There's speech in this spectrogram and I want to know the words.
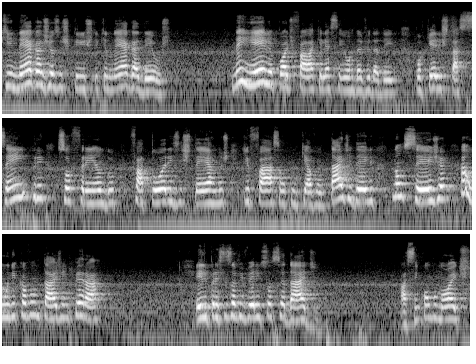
que nega Jesus Cristo e que nega a Deus, nem ele pode falar que ele é senhor da vida dele, porque ele está sempre sofrendo fatores externos que façam com que a vontade dele não seja a única vontade a imperar. Ele precisa viver em sociedade, assim como nós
